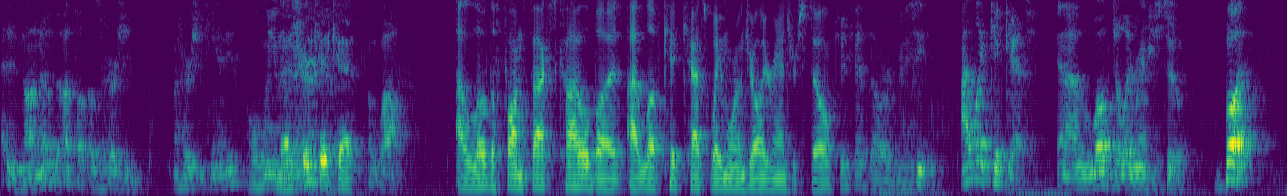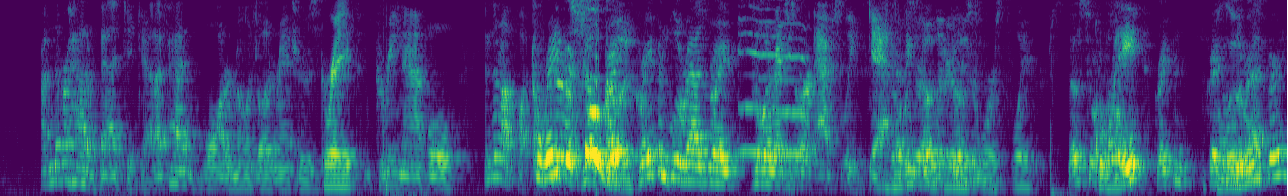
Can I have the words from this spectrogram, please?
I did not know that. I thought that was a Hershey, a Hershey candy. Only in Nicer America. Kit Kat. Oh wow. I love the fun facts, Kyle, but I love Kit Kats way more than Jolly Ranchers still. Kit Kats are amazing. See, I like Kit Kats, and I love Jolly Ranchers too. But I've never had a bad Kit Kat. I've had watermelon Jolly Ranchers, Grape. green apple, and they're not fun. Grape They're- is so good. Grape and blue raspberry Jolly Ranchers are absolutely gas. I those think are those, literally those, the worst flavors. those two are fun. Grape? Grape and grape and blue Blue? raspberry.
